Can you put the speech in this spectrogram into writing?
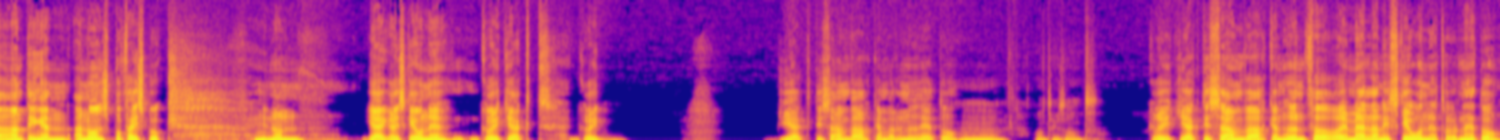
antingen annons på Facebook, i Mm. någon jägare i Skåne, grytjakt, grytjakt i samverkan, vad det nu heter. Mm, någonting sånt. Grytjakt i samverkan, hundförare emellan i Skåne, tror jag den heter.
